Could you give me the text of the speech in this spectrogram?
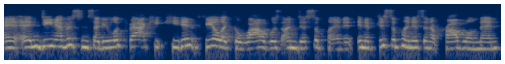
And, and Dean Evason said he looked back, he, he didn't feel like the Wild was undisciplined. And if discipline isn't a problem, then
